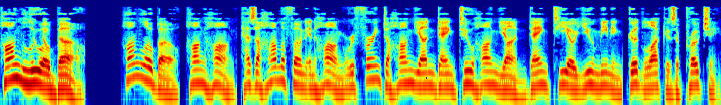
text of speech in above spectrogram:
Hong Luo Bo Honglobo, Hong Hong has a homophone in Hong referring to Hong Yun Dang Tu Hong Yun Dang Tou meaning good luck is approaching.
